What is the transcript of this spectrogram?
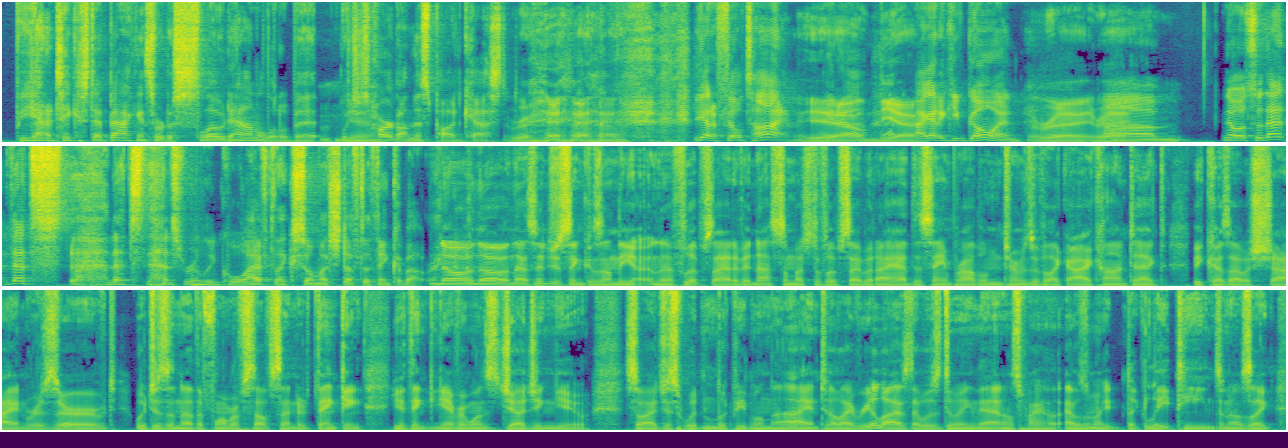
but you got to take a step back and sort of slow down a little bit which is hard on this podcast you got to fill time you Yeah, know yeah. i got to keep going right. Right. um, no so that that's that's that's really cool i have like so much stuff to think about right now. No, no, and that's interesting because on the on the flip side of it, not so much the flip side, but I had the same problem in terms of like eye contact because I was shy and reserved, which is another form of self-centered thinking. You're thinking everyone's judging you, so I just wouldn't look people in the eye until I realized I was doing that. And I was probably I was in my like late teens, and I was like.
